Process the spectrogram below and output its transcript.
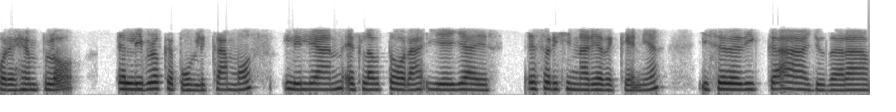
por ejemplo, el libro que publicamos, Lilian es la autora y ella es, es originaria de Kenia y se dedica a ayudar a,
